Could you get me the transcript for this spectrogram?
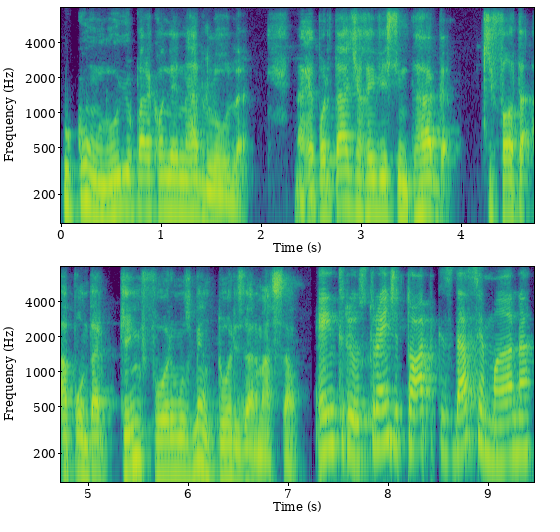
o conluio para condenar Lula. Na reportagem, a revista indaga que falta apontar quem foram os mentores da armação. Entre os trend topics da semana,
